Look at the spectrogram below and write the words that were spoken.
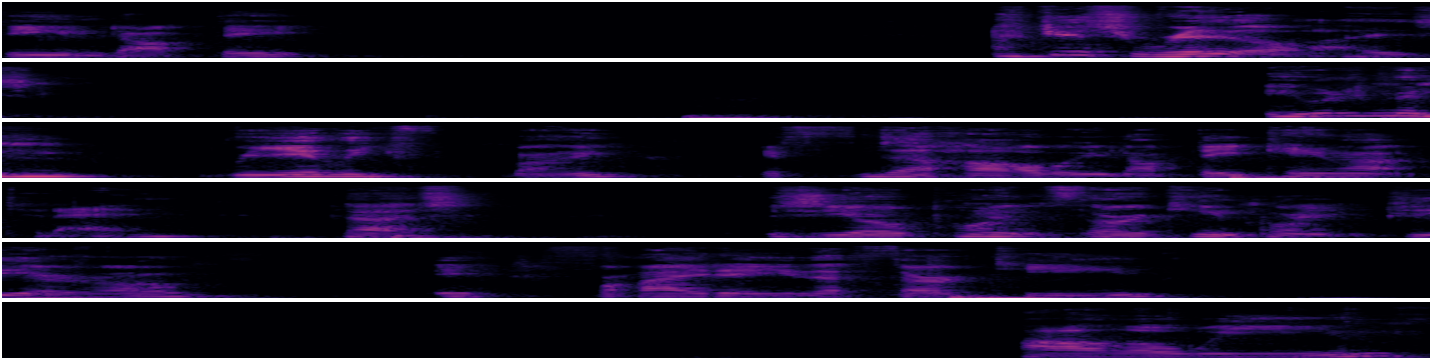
themed update. I just realized it would have been really funny if the Halloween update came out today, because 0.13.0 is Friday the 13th. Halloween.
